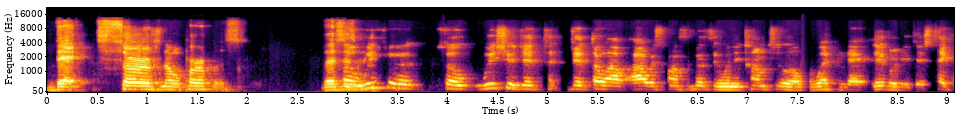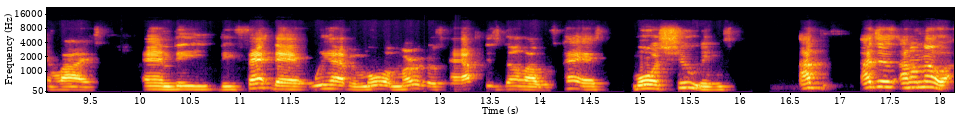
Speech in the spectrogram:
that serves no purpose. That's so we should so we should just just throw out our responsibility when it comes to a weapon that literally just taking lives. And the the fact that we having more murders after this gun law was passed, more shootings. I I just I don't know.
